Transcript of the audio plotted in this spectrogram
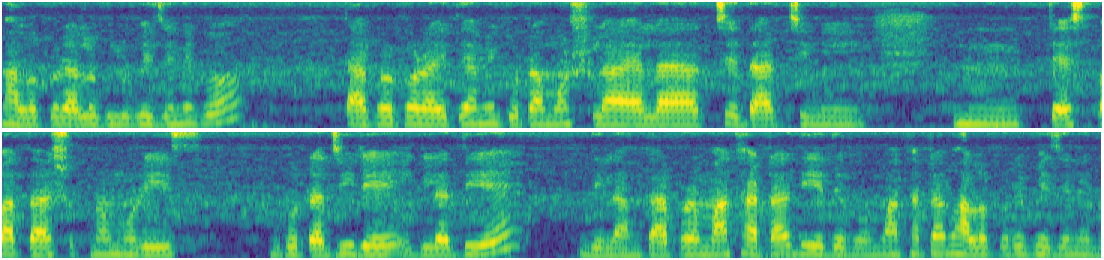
ভালো করে আলুগুলো ভেজে নেব। তারপর কড়াইতে আমি গোটা মশলা, এলাচ, দারচিনি তেজপাতা, শুকনো মরিচ, গোটা জিরে এগুলো দিয়ে দিলাম। তারপরে মাথাটা দিয়ে দেব। মাথাটা ভালো করে ভেজে নেব।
